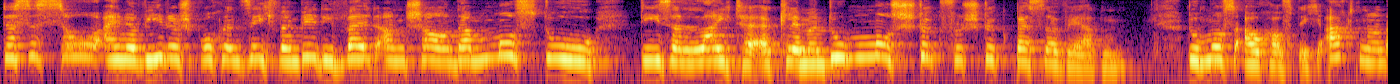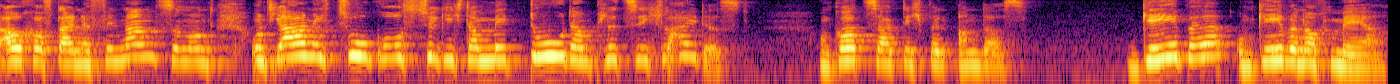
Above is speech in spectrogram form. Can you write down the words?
Das ist so ein Widerspruch in sich. Wenn wir die Welt anschauen, dann musst du diese Leiter erklimmen. Du musst Stück für Stück besser werden. Du musst auch auf dich achten und auch auf deine Finanzen und, und ja nicht zu großzügig, damit du dann plötzlich leidest. Und Gott sagt, ich bin anders. Gebe und gebe noch mehr.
